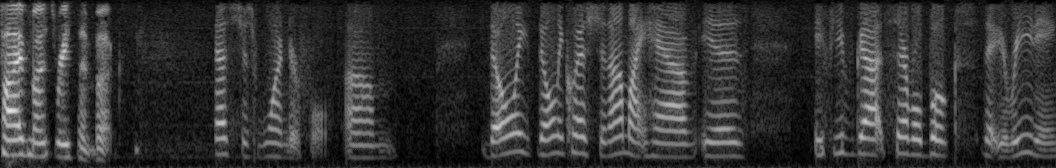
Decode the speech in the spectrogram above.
five most recent books. That's just wonderful. Um, the only the only question I might have is if you've got several books that you're reading,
